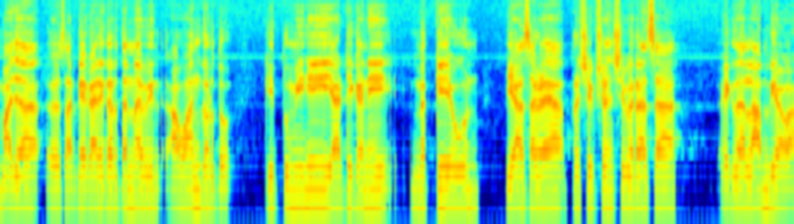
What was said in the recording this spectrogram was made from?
माझ्या सारख्या कार्यकर्त्यांना विन आवाहन करतो की तुम्हीही या ठिकाणी नक्की येऊन या सगळ्या प्रशिक्षण शिबिराचा एकदा लाभ घ्यावा.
